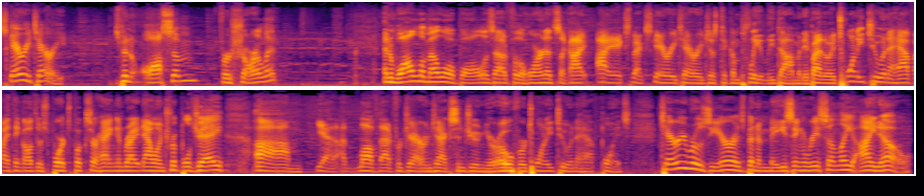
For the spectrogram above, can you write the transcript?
scary Terry, it's been awesome for Charlotte. And while LaMelo Ball is out for the Hornets, like I, I expect Scary Terry just to completely dominate. By the way, 22 and a half, I think other sports books are hanging right now in Triple J. Um, yeah, I love that for Jaren Jackson Jr. over 22 and a half points. Terry Rozier has been amazing recently. I know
